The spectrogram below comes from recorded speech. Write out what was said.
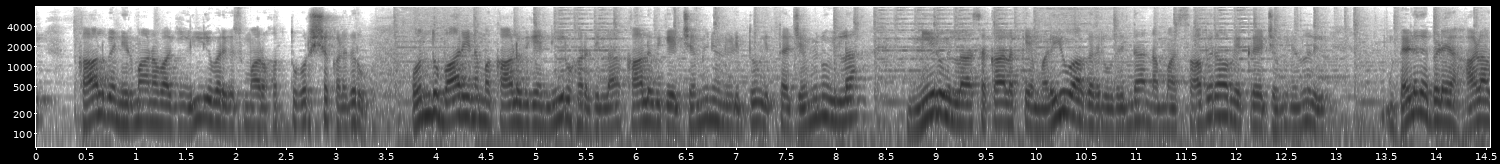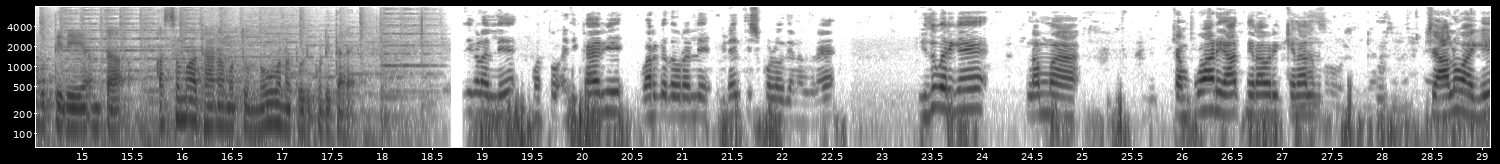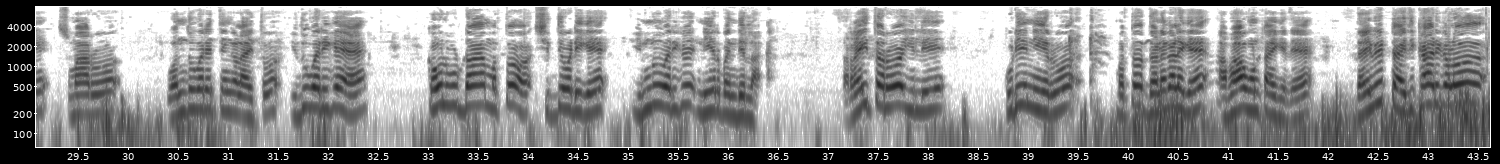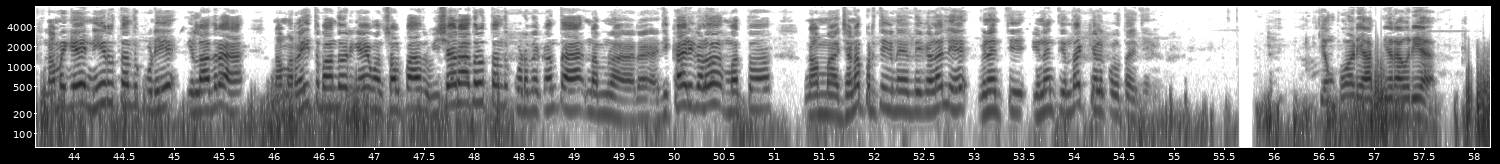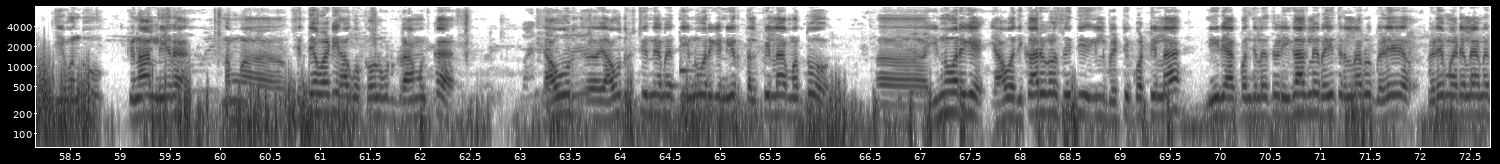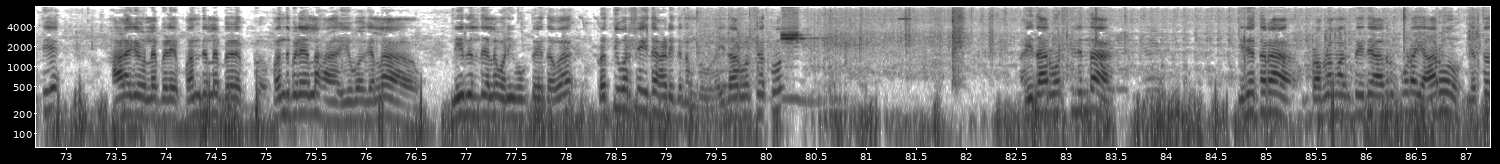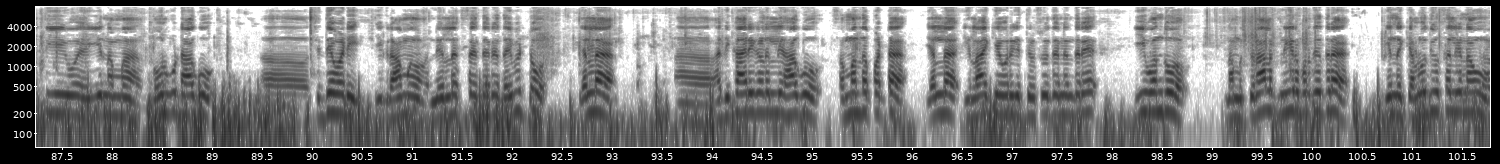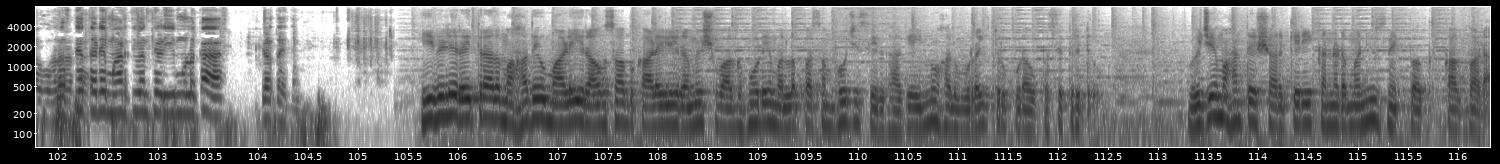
ಕಾಲುವೆ ನಿರ್ಮಾಣವಾಗಿ ಇಲ್ಲಿವರೆಗೆ ಸುಮಾರು ಹತ್ತು ವರ್ಷ ಕಳೆದರೂ ಒಂದು ಬಾರಿ ನಮ್ಮ ಕಾಲುವೆಗೆ ನೀರು ಹರಿದಿಲ್ಲ, ಕಾಲುವೆಗೆ ಜಮೀನು ನೀಡಿದ್ದು ಇತ್ತ ಜಮೀನು ಇಲ್ಲ, ನೀರು ಇಲ್ಲ, ಸಕಾಲಕ್ಕೆ ಮಳೆಯೂ ಆಗದಿರುವುದರಿಂದ ನಮ್ಮ ಸಾವಿರಾರು ಎಕರೆ ಜಮೀನಿನಲ್ಲಿ ಬೆಳೆದ ಬೆಳೆ ಹಾಳಾಗುತ್ತಿದೆ ಅಂತ ಅಸಮಾಧಾನ ಮತ್ತು ನೋವನ್ನು ತೋಡಿಕೊಂಡಿದ್ದಾರೆ. ಮತ್ತು ಅಧಿಕಾರಿ ವರ್ಗದವರಲ್ಲಿ ವಿನಂತಿಸಿಕೊಳ್ಳುವುದೇನೆಂದರೆ ಇದುವರೆಗೆ ನಮ್ಮ ಕೆಂಪವಾಡ ಯಾತ್ ನೀರಾವರಿ ಕೆನಾಲ್ ಚಾಲು ಆಗಿ ಸುಮಾರು ಒಂದೂವರೆ ತಿಂಗಳಾಯಿತು. ಇದುವರೆಗೆ ಕೌಲ್ಗುಡ್ಡ ಮತ್ತು ಸಿದ್ದಿವಡಿಗೆ ಇನ್ನೂವರೆಗೂ ನೀರು ಬಂದಿಲ್ಲ. ರೈತರು ಇಲ್ಲಿ ಕುಡಿ ನೀರು ಮತ್ತು ದನಗಳಿಗೆ ಅಭಾವ ಉಂಟಾಗಿದೆ. ದಯವಿಟ್ಟು ಅಧಿಕಾರಿಗಳು ನಮಗೆ ನೀರು ತಂದು ಕೊಡಿ, ಇಲ್ಲಾಂದ್ರೆ ನಮ್ಮ ರೈತ ಬಾಂಧವರಿಗೆ ಒಂದು ಸ್ವಲ್ಪ ಆದರೂ ವಿಷಾರಾದರೂ ತಂದು ಕೊಡಬೇಕಂತ ನಮ್ಮ ಅಧಿಕಾರಿಗಳು ಮತ್ತು ನಮ್ಮ ಜನಪ್ರತಿನಿಧಿಗಳಲ್ಲಿ ವಿನಂತಿ, ವಿನಂತಿಯಿಂದ ಕೇಳ್ಕೊಳ್ತಾ ಇದ್ದೀನಿ. ಕೆಂಪವಾಡಿ ಆಪ್ ನೀರಾವರಿಯ ಈ ಒಂದು ಕಿನಾಲ್ ನೀರ ನಮ್ಮ ಸಿದ್ದೇವಾಡಿ ಹಾಗೂ ಕೌಲಗುಡ್ ಗ್ರಾಮಕ್ಕೆ ಯಾವ ಯಾವ ದೃಷ್ಟಿಯಿಂದ ಏನೈತಿ ಇನ್ನೂವರೆಗೆ ನೀರು ತಲುಪಿಲ್ಲ ಮತ್ತು ಇನ್ನೂವರೆಗೆ ಯಾವ ಅಧಿಕಾರಿಗಳು ಸಹಿತ ಇಲ್ಲಿ ಭೇಟಿ ಕೊಟ್ಟಿಲ್ಲ, ನೀರು ಯಾಕೆ ಬಂದಿಲ್ಲ ಅಂತೇಳಿ ಈಗಾಗಲೇ ರೈತರೆಲ್ಲರೂ ಬೆಳೆ ಬೆಳೆ ಮಾಡಿಲ್ಲ ಅನ್ನತಿ ಹಾಳಾಗ್ಯಾವೆಲ್ಲ ಬೆಳೆ, ಬಂದೆಲ್ಲ ಬೆಳೆ, ಬಂದ ಬೆಳೆ ಎಲ್ಲ ಇವಾಗೆಲ್ಲ ನೀರಿಲ್ಲದೆ ಎಲ್ಲ ಒಣಗಿ ಹೋಗ್ತಾ ಇದ್ದಾವೆ. ಪ್ರತಿ ವರ್ಷ ಇದೇ ಹಾಡಿದೆ ನಮ್ಮದು ಐದಾರು ವರ್ಷ ಅಥವಾ ಐದಾರು ವರ್ಷದಿಂದ ಇದೇ ಥರ ಪ್ರಾಬ್ಲಮ್ ಆಗ್ತಾ ಇದೆ. ಆದರೂ ಕೂಡ ಯಾರೋ ಎತ್ತತ್ತಿ ಈ- ನಮ್ಮ ತೋಲ್ಗುಡ್ಡ ಹಾಗೂ ಸಿದ್ದೇವಾಡಿ ಈ ಗ್ರಾಮ ನಿರ್ಲಕ್ಷಿಸ್ತಾ ಇದ್ದಾರೆ. ದಯವಿಟ್ಟು ಎಲ್ಲ ಅಧಿಕಾರಿಗಳಲ್ಲಿ ಹಾಗೂ ಸಂಬಂಧಪಟ್ಟ ಎಲ್ಲ ಇಲಾಖೆಯವರಿಗೆ ತಿಳಿಸುವುದೇನೆಂದರೆ, ಈ ಒಂದು ನಮ್ಮ ಚುನಾಲಕ್ಕೆ ನೀರು ಬರ್ತಿದ್ರೆ ಇನ್ನು ಕೆಲವು ದಿವಸದಲ್ಲಿ ನಾವು ರಸ್ತೆ ತಡೆ ಮಾಡ್ತೀವಿ ಅಂತೇಳಿ ಈ ಮೂಲಕ ಹೇಳ್ತಾ ಇದ್ದೀವಿ ಈ ವೇಳೆ ರೈತರಾದ ಮಹಾದೇವ್ ಮಾಳಿ, ರಾವ್ ಸಾಬ್ ಕಾಳೇಲಿ, ರಮೇಶ್ ವಾಘಮೋಡೆ ಮಲ್ಲಪ್ಪ ಸಂಭೋಜಿ ಸೇರಿದ ಹಾಗೆ ಇನ್ನೂ ಹಲವು ರೈತರು ಕೂಡ ಉಪಸ್ಥಿತರಿದ್ದರು. Vijaya Mahantesh Arakeri, Kannada news network, Kagwad.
